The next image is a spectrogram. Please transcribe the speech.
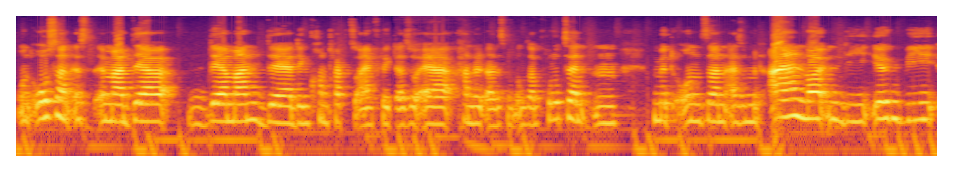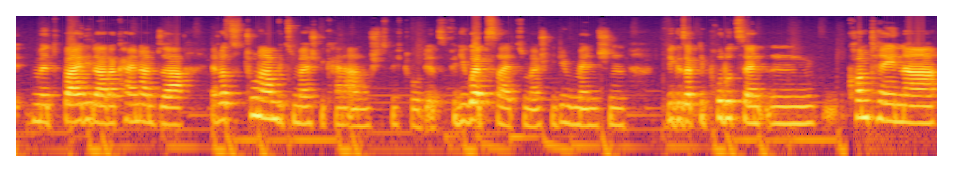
Und Osan ist immer der, der Mann, der den Kontrakt so einpflegt. Also er handelt alles mit unseren Produzenten, mit unseren, also mit allen Leuten, die irgendwie mit bei die leider keiner da etwas zu tun haben, wie zum Beispiel, keine Ahnung, schieß mich tot jetzt, für die Website zum Beispiel, die Menschen, wie gesagt, die Produzenten, Container,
